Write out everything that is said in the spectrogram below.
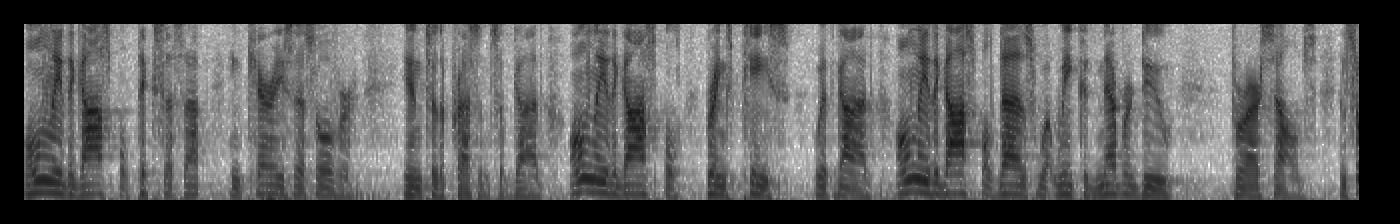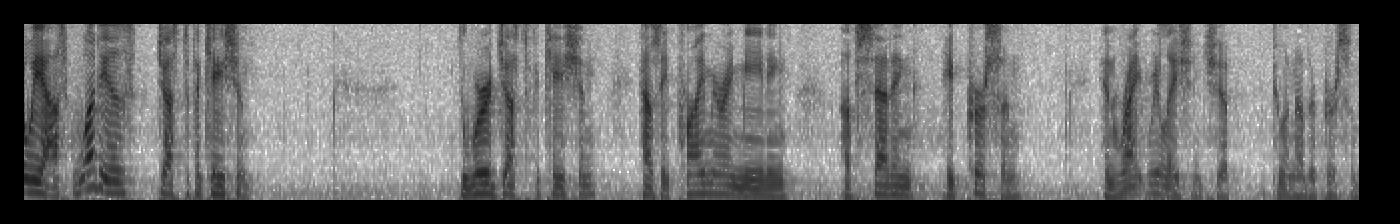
Only the gospel picks us up and carries us over into the presence of God. Only the gospel brings peace with God. Only the gospel does what we could never do for ourselves. And so we ask, what is justification? The word justification has a primary meaning of setting a person in right relationship to another person.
